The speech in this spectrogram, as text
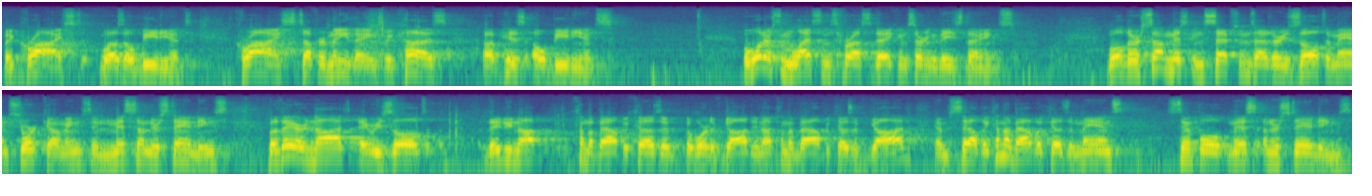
But Christ was obedient. Christ suffered many things because of his obedience. But what are some lessons for us today concerning these things? Well, there are some misconceptions as a result of man's shortcomings and misunderstandings, but they are not a result, they do not come about because of the Word of God, do not come about because of God Himself. They come about because of man's simple misunderstandings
